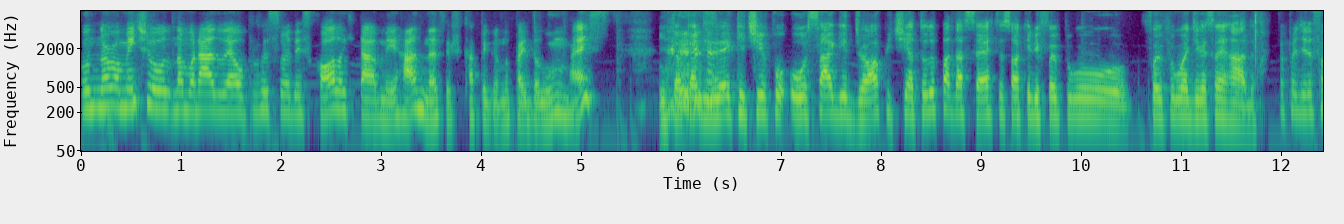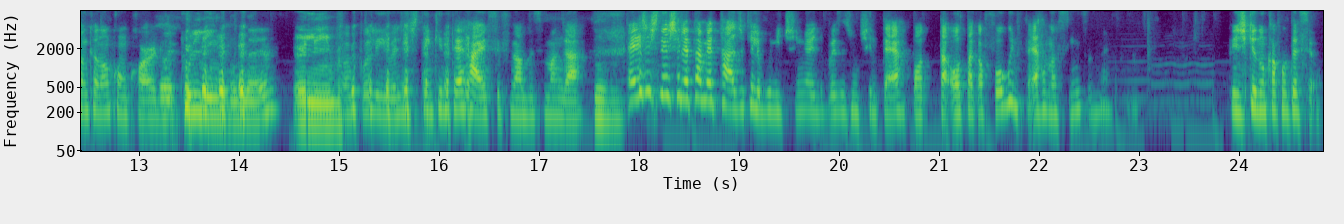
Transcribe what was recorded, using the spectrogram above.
Normalmente o namorado é o professor da escola, que tá meio errado, né? Você ficar pegando o pai do aluno, mas. Então quer dizer que, tipo, o Sag Drop tinha tudo pra dar certo, só que ele foi pro. foi pra uma direção errada. Foi pra direção que eu não concordo. Foi pro limbo, né? Eu limbo. Foi pro limbo. A gente tem que enterrar esse final desse mangá. Uhum. Aí a gente deixa ele até metade, aquele bonitinho, aí depois a gente enterra, bota, ou taca fogo, enterra na cinza, né? Finge que nunca aconteceu.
